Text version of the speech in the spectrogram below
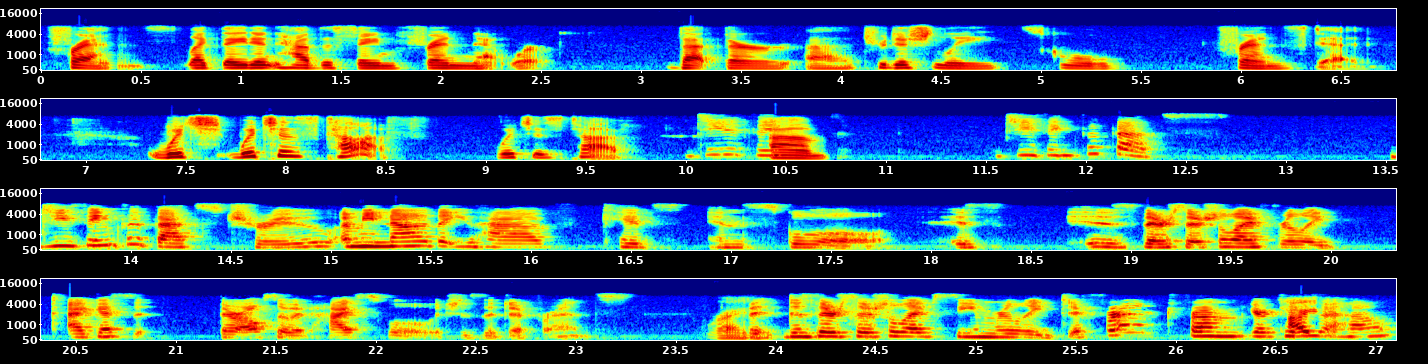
friends. Like they didn't have the same friend network that their uh, traditionally school friends did, which which is tough. Which is tough. Do you think? Um, do you think that that's? Do you think that that's true? I mean, now that you have kids in school, is is their social life really? I guess they're also at high school, which is a difference. Right. But does their social life seem really different from your kids I, at home?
